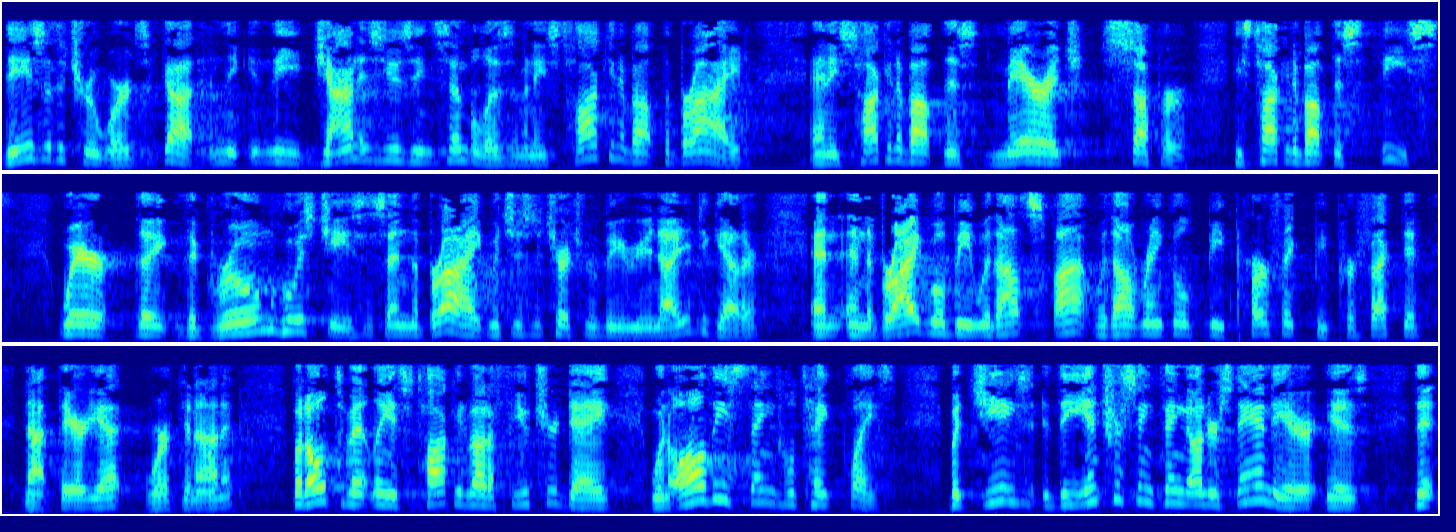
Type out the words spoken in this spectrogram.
These are the true words of God. And the, the, John is using symbolism, and he's talking about the bride, and he's talking about this marriage supper. He's talking about this feast where the, the groom, who is Jesus, and the bride, which is the church, will be reunited together. And, and the bride will be without spot, without wrinkle, be perfect, be perfected. Not there yet, working on it. But ultimately, it's talking about a future day when all these things will take place. But Jesus, the interesting thing to understand here is that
